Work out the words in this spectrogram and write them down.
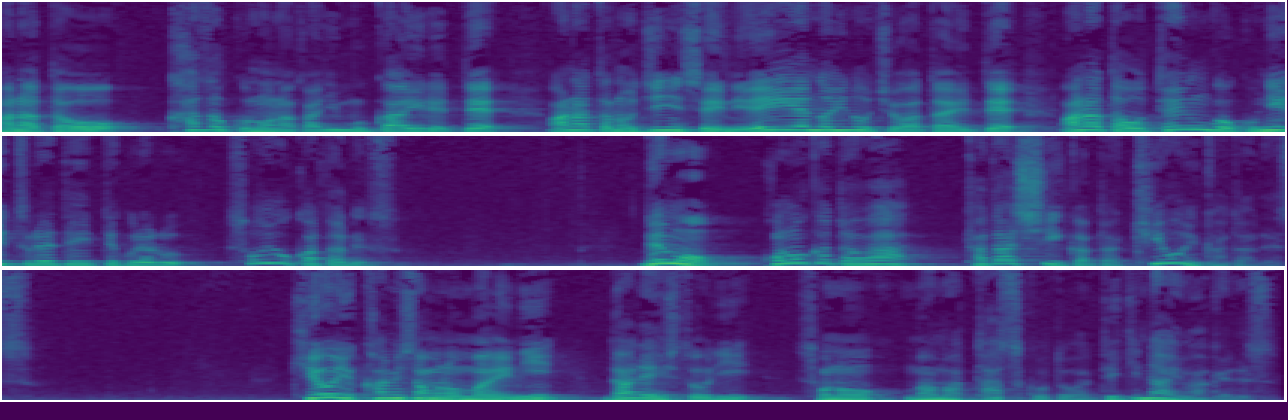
あなたを家族の中に迎え入れて、あなたの人生に永遠の命を与えて、あなたを天国に連れて行ってくれる、そういう方です。でも、この方は正しい方、清い方です。清い神様の前に誰一人そのまま立つことはできないわけです。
